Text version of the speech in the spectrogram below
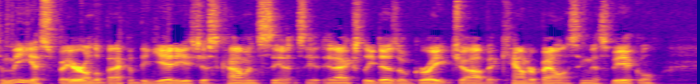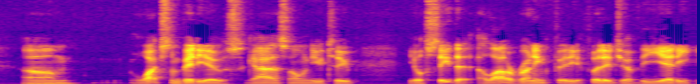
To me, a spare on the back of the Yeti is just common sense. It, it actually does a great job at counterbalancing this vehicle. Um, watch some videos, guys, on YouTube. You'll see that a lot of running footage of the Yeti,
